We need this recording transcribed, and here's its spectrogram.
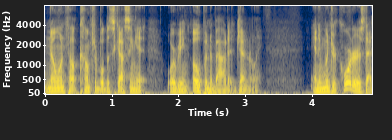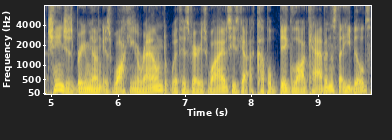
No one felt comfortable discussing it or being open about it generally. And in winter quarters, that changes. Brigham Young is walking around with his various wives. He's got a couple big log cabins that he builds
